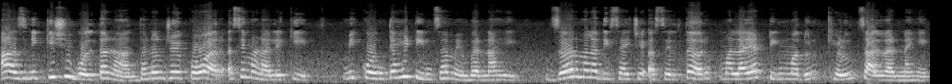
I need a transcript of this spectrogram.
आज निक्कीशी बोलताना धनंजय पवार असे म्हणाले की मी कोणत्याही टीमचा मेंबर नाही. जर मला दिसायचे असेल तर मला या टीममधून खेळून चालणार नाही.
